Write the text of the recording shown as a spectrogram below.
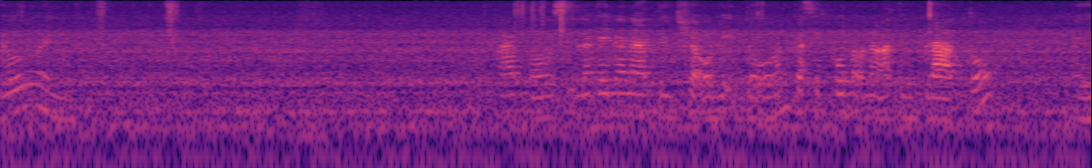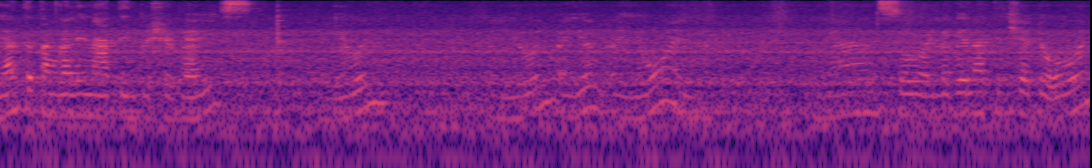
Yun. Tapos, ilagay na natin siya ulit doon kasi puno ng ating plato. Ayan, tatanggalin natin to siya guys. Ayun. Ayun, ayun, ayun. Ayan, so ilagay natin siya doon.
